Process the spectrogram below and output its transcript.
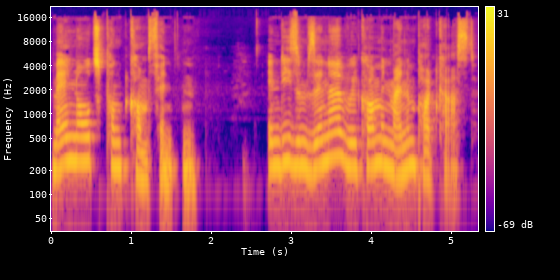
mailnotes.com finden. In diesem Sinne, willkommen in meinem Podcast.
